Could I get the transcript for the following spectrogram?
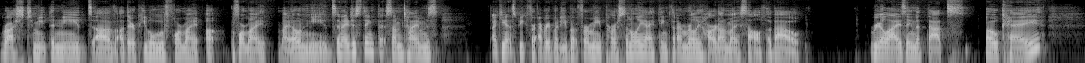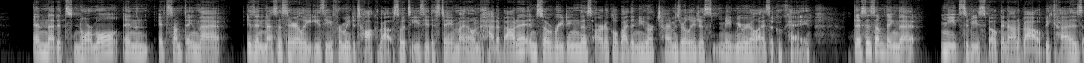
rush to meet the needs of other people before my uh, before my my own needs. And I just think that sometimes I can't speak for everybody, but for me personally, I think that I'm really hard on myself about realizing that that's okay and that it's normal and it's something that isn't necessarily easy for me to talk about. So it's easy to stay in my own head about it. And so reading this article by the New York Times really just made me realize like, okay, this is something that needs to be spoken out about because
